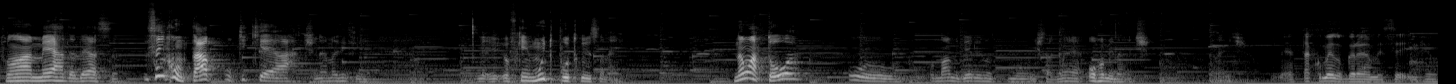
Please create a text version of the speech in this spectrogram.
Falando uma merda dessa. Sem contar o que, que é arte, né? Mas enfim. Eu fiquei muito puto com isso também. Não à toa, o, o nome dele no, no Instagram é O Ruminante. Mas É, tá comendo grama esse aí, viu?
